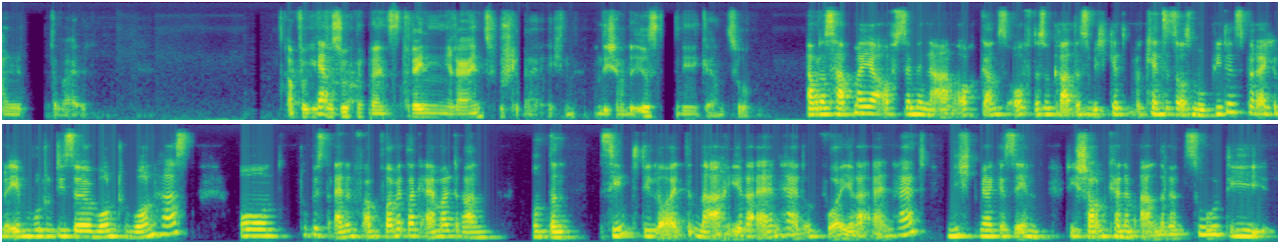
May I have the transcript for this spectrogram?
halte, weil einfach ich ja. versuche, mich da ins Training reinzuschleichen und ich schaue da irrsinnig gern zu. Aber das hat man ja auf Seminaren auch ganz oft. Also gerade, also ich kenne es jetzt aus dem Obedience-Bereich oder eben, wo du diese One-to-One -One hast und du bist einen, am Vormittag einmal dran. Und dann sind die Leute nach ihrer Einheit und vor ihrer Einheit nicht mehr gesehen. Die schauen keinem anderen zu, die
